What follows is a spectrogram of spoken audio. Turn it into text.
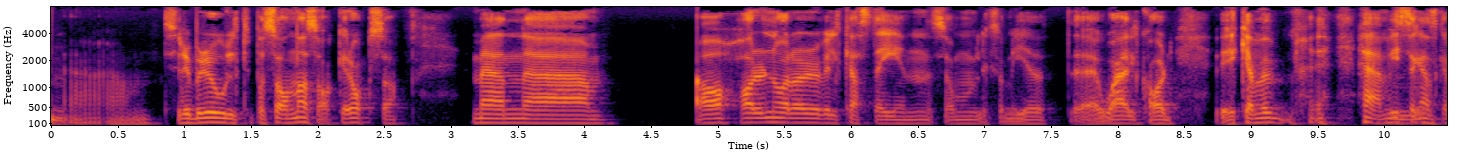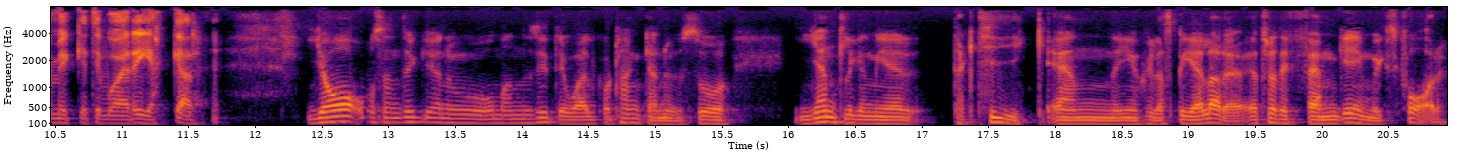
Mm. Så det beror lite på sådana saker också. Men uh, Ja, har du några du vill kasta in som liksom i ett uh, wildcard? Vi kan väl hänvisa mm. ganska mycket till våra rekar. Ja, och sen tycker jag nog om man sitter i wildcard-tankar nu så egentligen mer taktik än enskilda spelare. Jag tror att det är fem gameweeks kvar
